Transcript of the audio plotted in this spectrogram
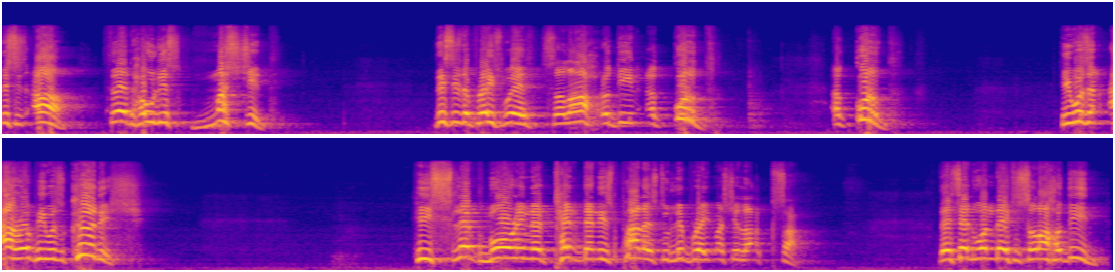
This is our third holiest masjid. This is the place where Salahuddin, a Kurd, a Kurd, he wasn't Arab, he was Kurdish. He slept more in a tent than his palace to liberate Masjid al-Aqsa. They said one day to Salahuddin,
